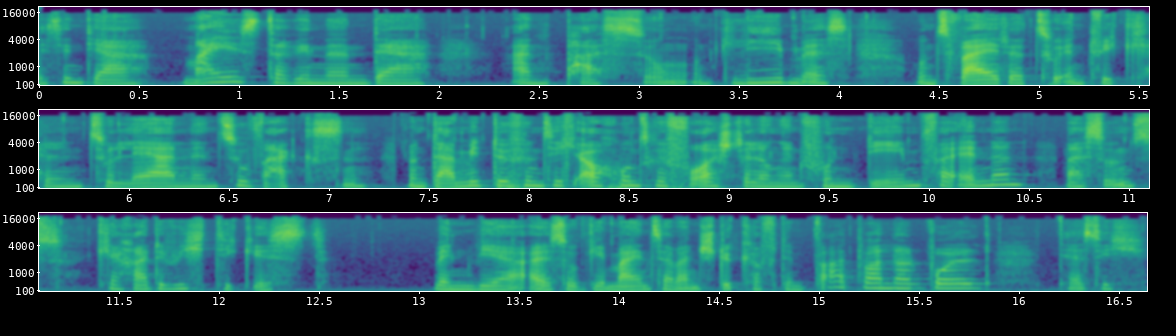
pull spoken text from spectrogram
Wir sind ja Meisterinnen der Anpassung und lieben es, uns weiterzuentwickeln, zu lernen, zu wachsen. Und damit dürfen sich auch unsere Vorstellungen von dem verändern, was uns gerade wichtig ist. Wenn wir also gemeinsam ein Stück auf dem Pfad wandern wollen, der sich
